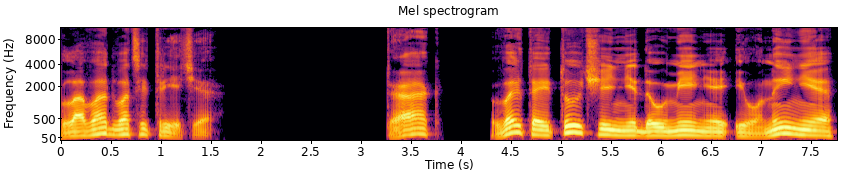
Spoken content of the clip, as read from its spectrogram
Глава двадцать третья. Так, в этой туче недоумения и уныния,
